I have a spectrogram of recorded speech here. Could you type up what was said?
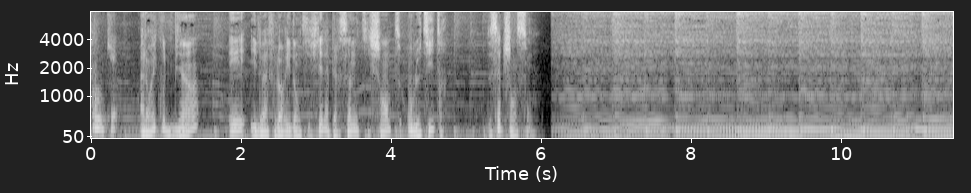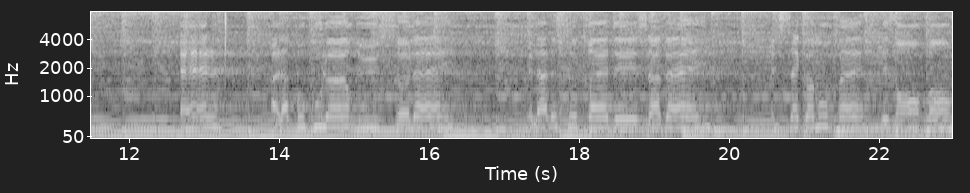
ok. Alors écoute bien, et il va falloir identifier la personne qui chante ou le titre de cette chanson. Elle a la peau couleur du soleil. Elle a le secret des abeilles. Elle sait comment on fait les enfants.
